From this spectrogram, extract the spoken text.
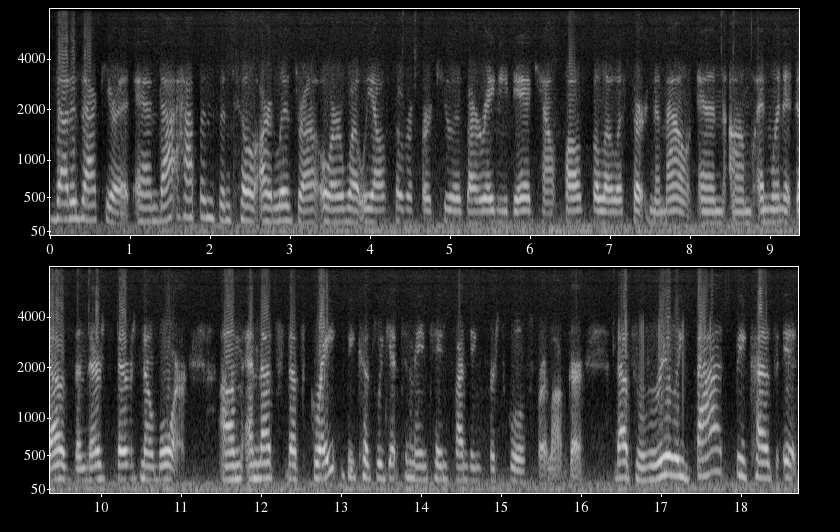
That is accurate, and that happens until our LSRA, or what we also refer to as our rainy day account, falls below a certain amount. And um, and when it does, then there's there's no more. Um, and that's that's great because we get to maintain funding for schools for longer. That's really bad because it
